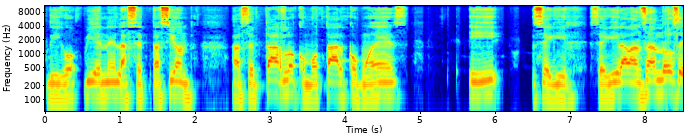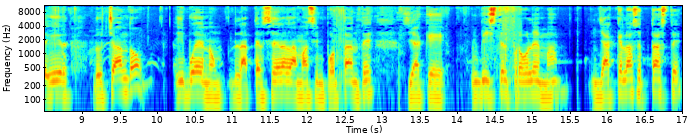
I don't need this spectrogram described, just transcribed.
digo, viene la aceptación. Aceptarlo como tal, como es y seguir, seguir avanzando, seguir luchando. Y bueno, la tercera, la más importante, ya que viste el problema, ya que lo aceptaste,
